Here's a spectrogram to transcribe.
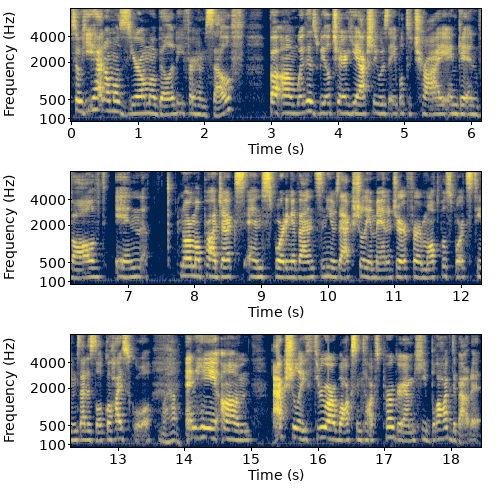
So he had almost zero mobility for himself, but um, with his wheelchair, he actually was able to try and get involved in normal projects and sporting events and he was actually a manager for multiple sports teams at his local high school. Wow. and he um, actually through our walks and talks program he blogged about it.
